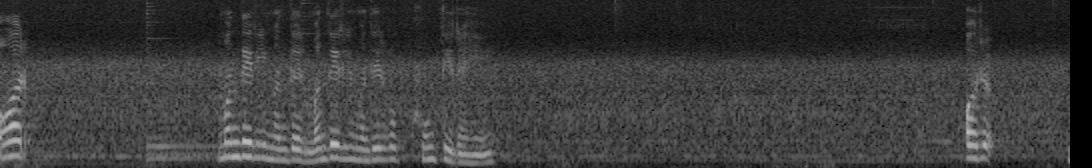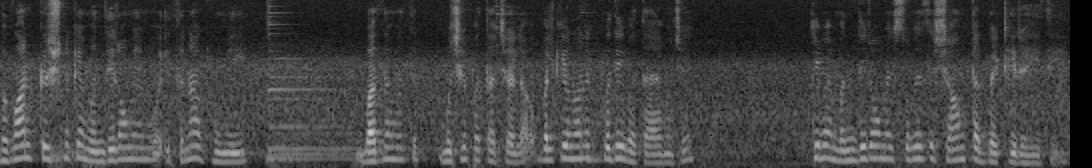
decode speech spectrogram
और मंदिर ही मंदिर मंदिर ही मंदिर वो घूमती रहीं। और भगवान कृष्ण के मंदिरों में वो इतना घूमी, बाद में मतलब मुझे पता चला, बल्कि उन्होंने खुद ही बताया मुझे, कि मैं मंदिरों में सुबह से शाम तक बैठी रही थी।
